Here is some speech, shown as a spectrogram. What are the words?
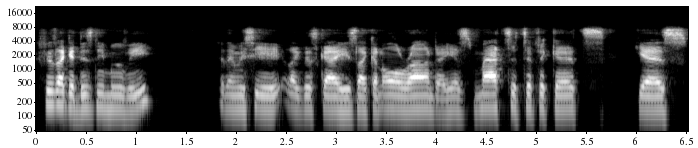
Feels like a Disney movie. And then we see like this guy. He's like an all rounder. He has math certificates. He has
